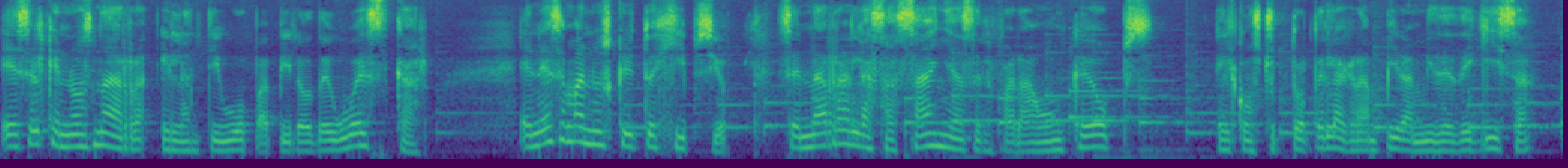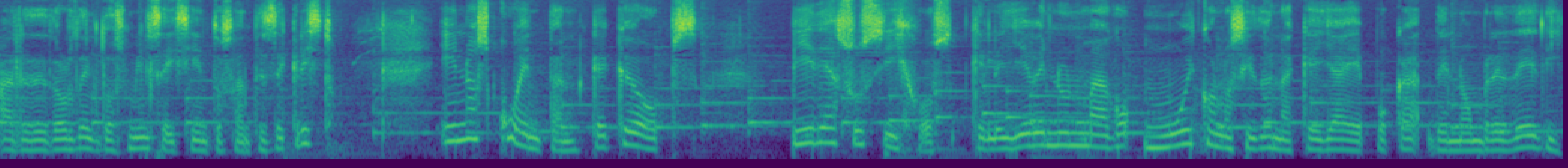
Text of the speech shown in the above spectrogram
es el que nos narra el antiguo papiro de Huéscar, en ese manuscrito egipcio se narran las hazañas del faraón Keops, el constructor de la gran pirámide de Giza, alrededor del 2600 a.C. Y nos cuentan que Keops pide a sus hijos que le lleven un mago muy conocido en aquella época de nombre Dedi.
